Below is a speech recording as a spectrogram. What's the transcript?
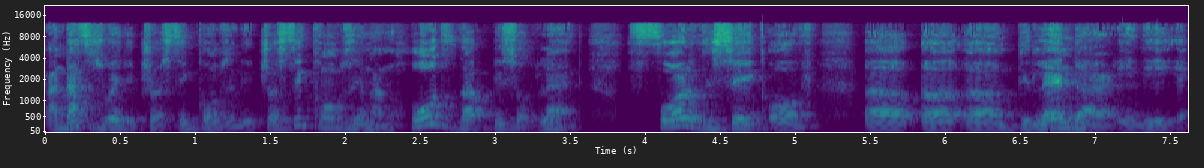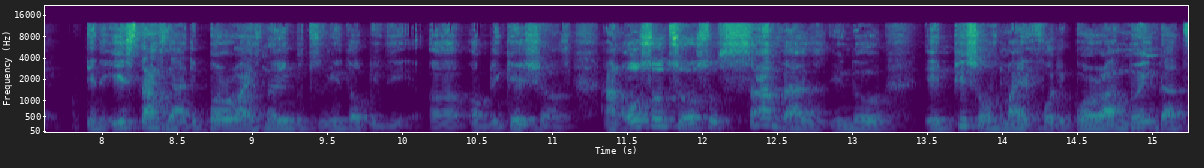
And that is where the trustee comes in. The trustee comes in and holds that piece of land for the sake of uh, uh, uh, the lender in the in the instance that the borrower is not able to meet up with the uh, obligations and also to also serve as you know a peace of mind for the borrower knowing that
